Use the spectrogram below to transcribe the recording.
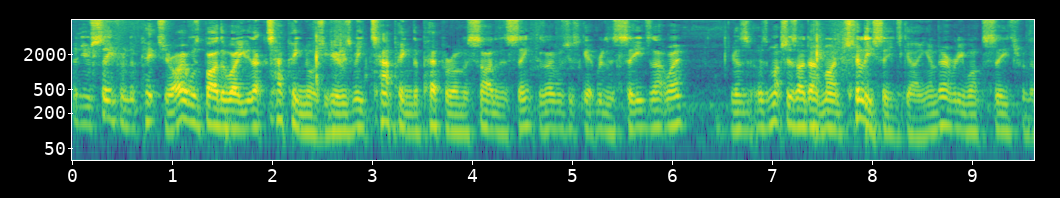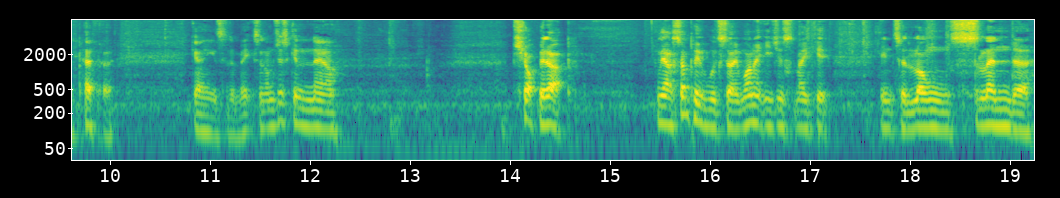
And you'll see from the picture, I always, by the way, that tapping noise you hear is me tapping the pepper on the side of the sink because I always just get rid of the seeds that way. Because as much as I don't mind chili seeds going, I don't really want seeds from the pepper going into the mix. And I'm just going to now chop it up. Now, some people would say, why don't you just make it into long, slender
